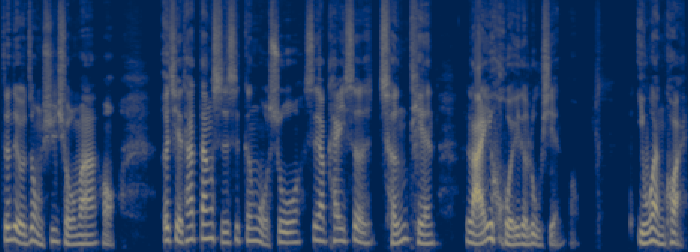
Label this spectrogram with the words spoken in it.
真的有这种需求吗？哦，而且他当时是跟我说是要开设成田来回的路线哦，一万块，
